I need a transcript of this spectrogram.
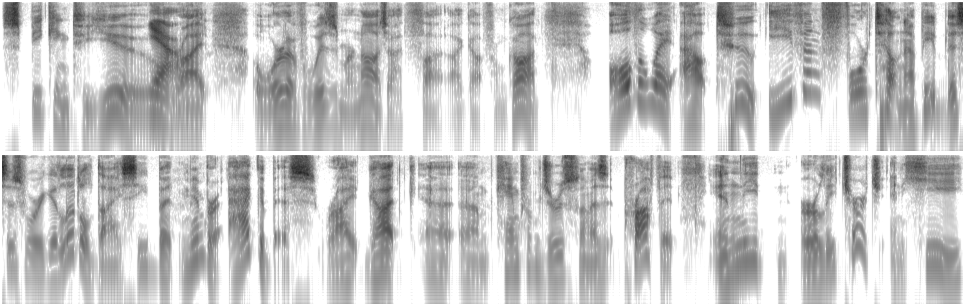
speaking to you, Yeah. right? A word of wisdom or knowledge I thought I got from God. All the way out to even foretell. Now, people, this is where we get a little little dicey, but remember Agabus, right? God uh, um, came from Jerusalem as a prophet in the early church, and he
